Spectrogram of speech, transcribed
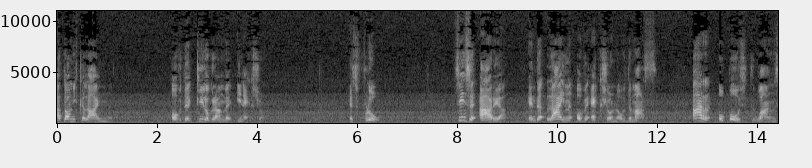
atomic line of the kilogram in action as flow. Since area and line of action of the mass are opposed ones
